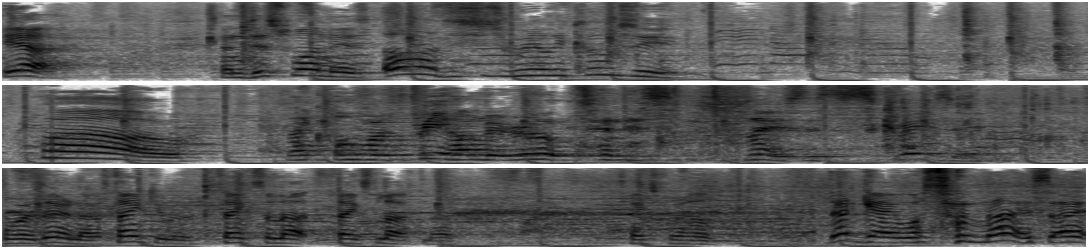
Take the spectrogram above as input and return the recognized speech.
Yeah. And this one is oh, this is really cozy. Wow. Like over 300 rooms in this place. Is crazy. Over there now. Thank you. Thanks a lot. Thanks a lot, man. Thanks for help. That guy was so nice. I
